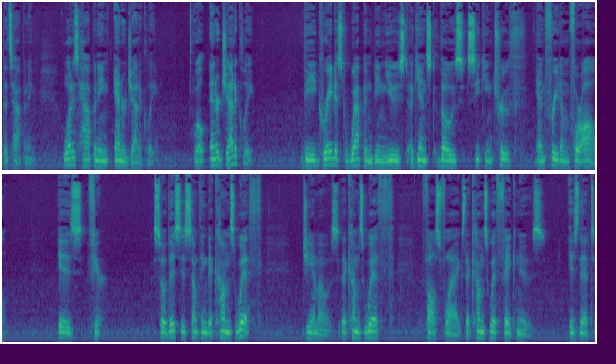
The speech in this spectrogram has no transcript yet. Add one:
that's happening. What is happening energetically? Well, energetically, the greatest weapon being used against those seeking truth and freedom for all is fear. So, this is something that comes with GMOs, that comes with false flags, that comes with fake news, is that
